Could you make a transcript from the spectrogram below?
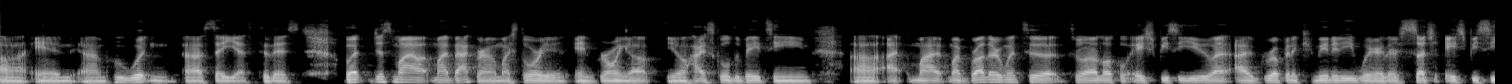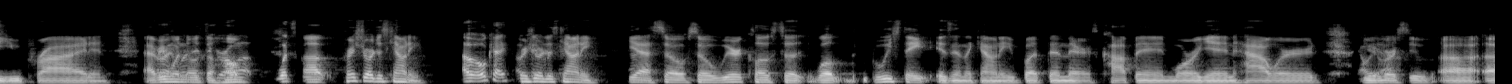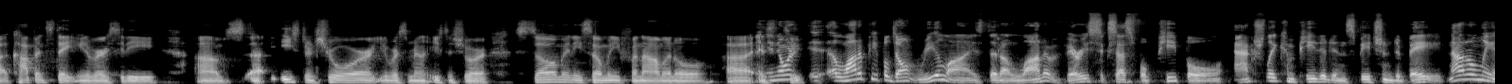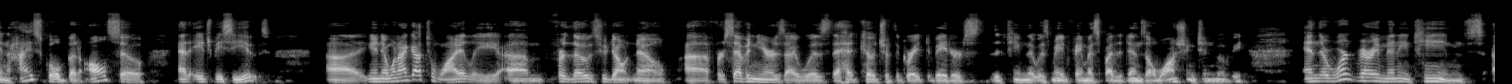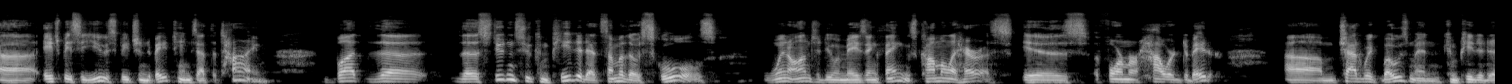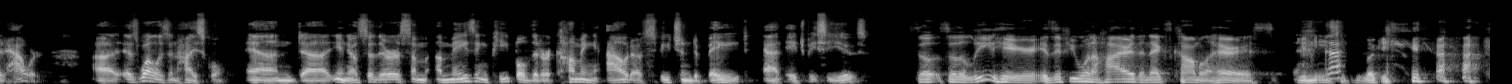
uh, and um, who wouldn't uh, say yes to this? But just my my background, my story in, in growing up, you know, high school debate team. Uh, I, my my brother went to to our local HBCU. I, I, grew up in a community where there's such HBCU pride, and everyone right, knows the home. Up? What's uh, Prince George's County? Oh, okay. Prince okay. George's County. Yeah, so so we're close to well, Bowie State is in the county, but then there's Coppin, Morgan, Howard, oh, University yeah. of uh, uh, Coppin State University, um, uh, Eastern Shore, University of Maryland, Eastern Shore. So many, so many phenomenal. Uh, and you know what? A lot of people don't realize that a lot of very successful people actually competed in speech and debate, not only in high school but also at HBCUs. Uh, you know, when I got to Wiley, um, for those who don't know, uh, for seven years I was the head coach of the Great Debaters, the team that was made famous by the Denzel Washington movie. And there weren't very many teams, uh, HBCU speech and debate teams at the time, but the the students who competed at some of those schools went on to do amazing things. Kamala Harris is a former Howard debater. Um, Chadwick Boseman competed at Howard, uh, as well as in high school. And, uh, you know, so there are some amazing people that are coming out of speech and debate at HBCUs. So, so the lead here is if you want to hire the next Kamala Harris, you need to be looking.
